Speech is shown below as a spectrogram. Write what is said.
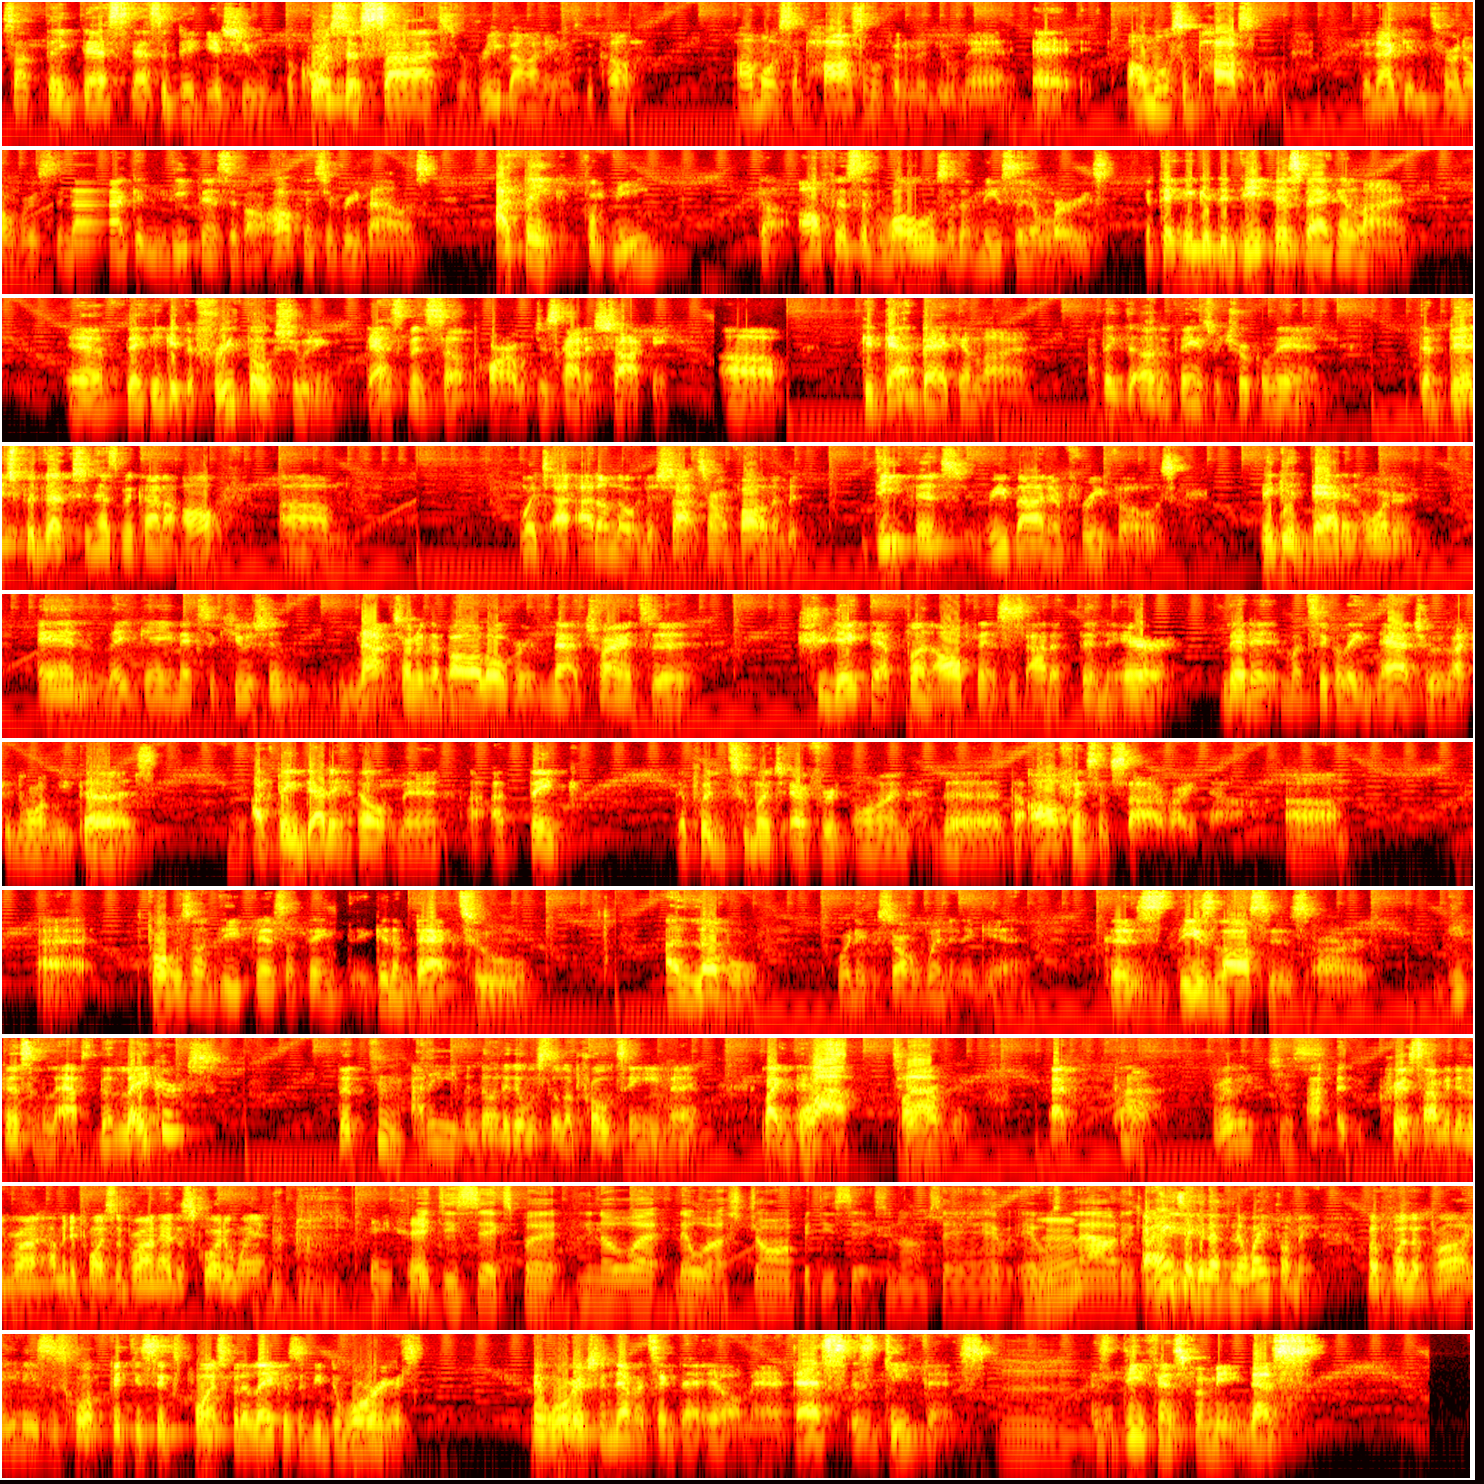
So I think that's that's a big issue. Of course, their size rebounding has become almost impossible for them to do, man. Eh, almost impossible. They're not getting turnovers. They're not getting defensive or offensive rebounds. I think for me, the offensive woes are the least of their worries. If they can get the defense back in line, if they can get the free throw shooting, that's been subpar, which is kind of shocking. Uh, get that back in line I think the other things would trickle in. The bench production has been kind of off, um, which I, I, don't know. The shots aren't falling, but defense, rebound, and free throws. They get that in order, and late game execution, not turning the ball over, not trying to create that fun offenses out of thin air. Let it matriculate naturally like it normally does. I think that'll help, man. I, I think they're putting too much effort on the the offensive side right now. Um, uh, focus on defense. I think to get them back to a level where they can start winning again. Because these losses are defensive lapses. The Lakers, the hmm. I didn't even know that it was still a pro team, man. Like that's wow. terrible. Wow. That, come wow. on, really? Just... I, Chris, how many LeBron? How many points LeBron had to score to win? 56. 56, but you know what? They were a strong 56. You know what I'm saying? It, it mm-hmm. was loud and clear. I ain't taking nothing away from it. But for LeBron, he needs to score 56 points for the Lakers to beat the Warriors. the Warriors should never take that L, man. That's it's defense. Mm. It's defense for me. That's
